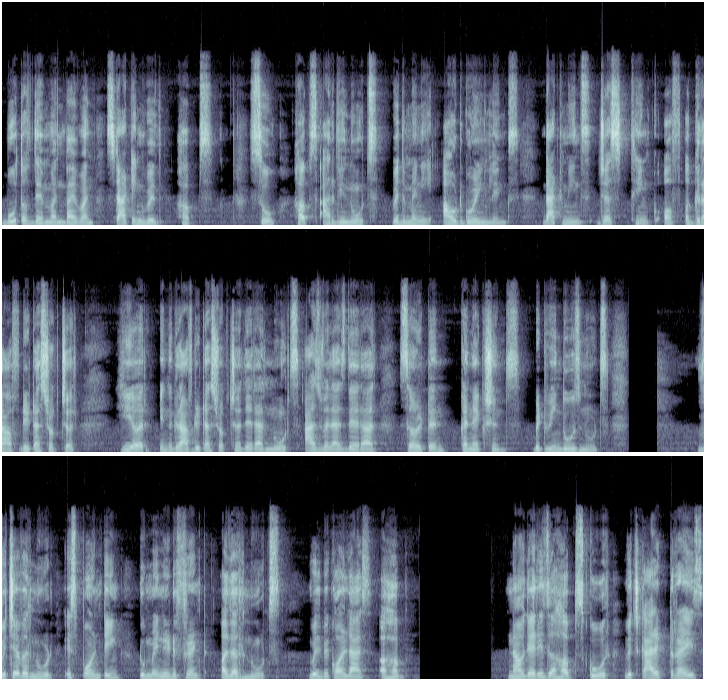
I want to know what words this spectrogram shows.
both of them one by one starting with hubs. So hubs are the nodes with many outgoing links. That means just think of a graph data structure. Here in the graph data structure there are nodes as well as there are certain connections between those nodes. Whichever node is pointing to many different other nodes will be called as a hub. Now there is a hub score which characterize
